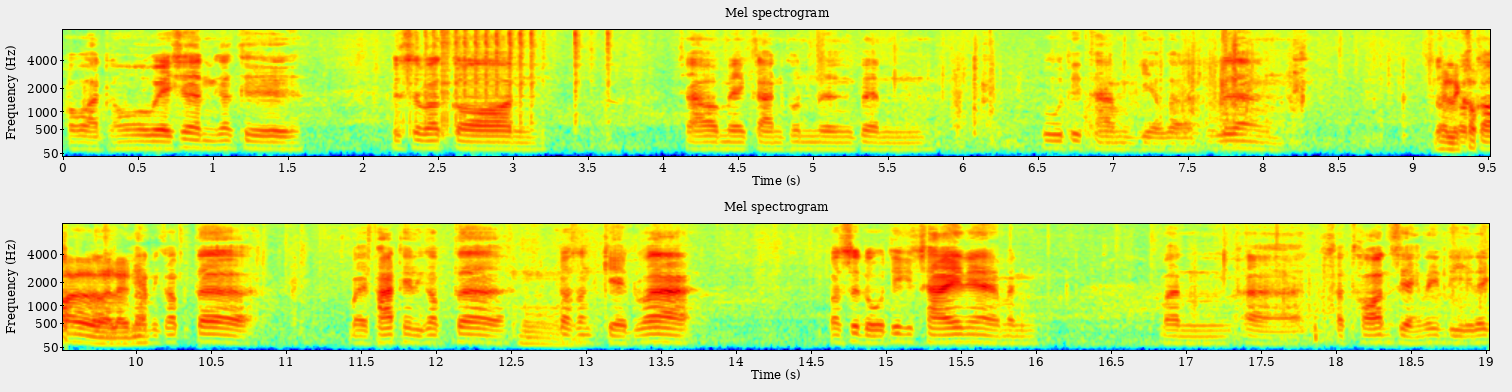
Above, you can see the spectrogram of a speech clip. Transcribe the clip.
ประวัติของ Ovation ก็คือวิศวกร ชาวอเมริกันคนหนึ่งเป็นผู้ที่ทำเกี่ยวกับเรื่องเฮลิคอปเตอร์อะไรนะเฮลิคอปเตอร์ใบพัดเฮลิคอปเตอร์อืมก็สังเกตว่าวัสดุที่ใช้เนี่ยมันมันเอ่อสะท้อนเสียงได้ดีได้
